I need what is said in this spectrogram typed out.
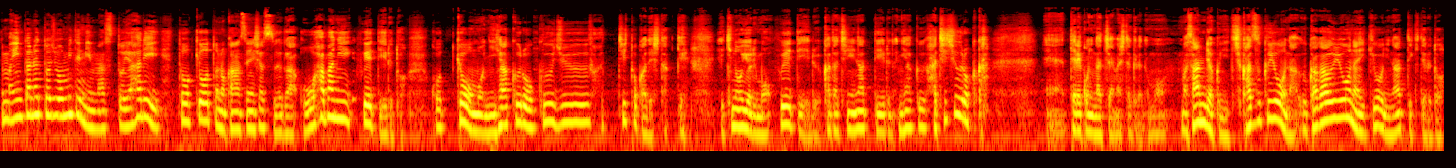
でまあ、インターネット上を見てみますと、やはり東京都の感染者数が大幅に増えていると。こ今日も268とかでしたっけ？昨日よりも増えている形になっている、286か。えー、テレコになっちゃいましたけれども、まあ、300に近づくような、伺うような勢いになってきてると。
